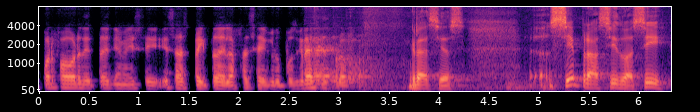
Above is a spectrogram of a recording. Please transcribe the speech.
por favor, detállame ese, ese aspecto de la fase de grupos. Gracias, profe. Gracias. Siempre ha sido así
